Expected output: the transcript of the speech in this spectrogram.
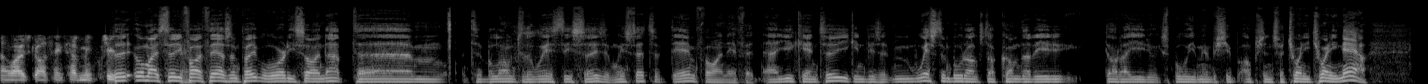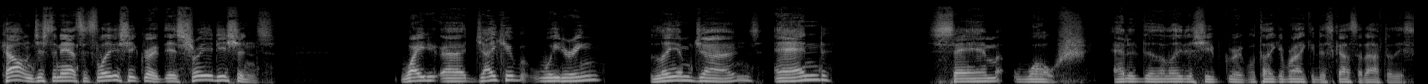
No worries, guys. Thanks for having me. Cheers. Almost 35,000 people already signed up to, um, to belong to the West this season. West, that's a damn fine effort. Uh, you can too. You can visit westernbulldogs.com.au to explore your membership options for 2020. Now, Carlton just announced its leadership group. There's three additions. Uh, Jacob Weitering, Liam Jones, and Sam Walsh added to the leadership group. We'll take a break and discuss it after this.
